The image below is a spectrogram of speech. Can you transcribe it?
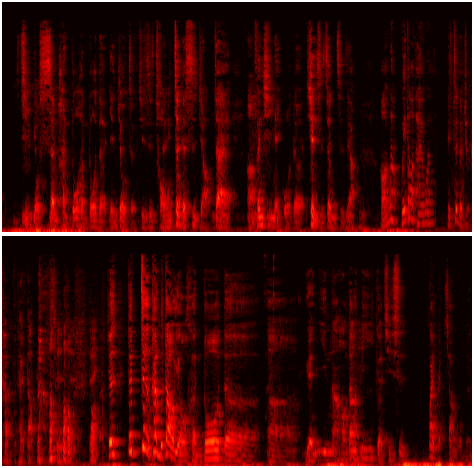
有神很多很多的研究者，其实从这个视角在分析美国的现实政治这样。好，那回到台湾，哎，这个就看不太到了。是是 对哦，就是这这个看不到有很多的呃原因然后当然第一个其实是外表上我们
